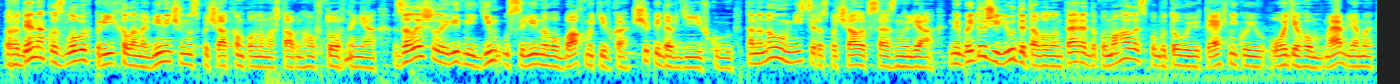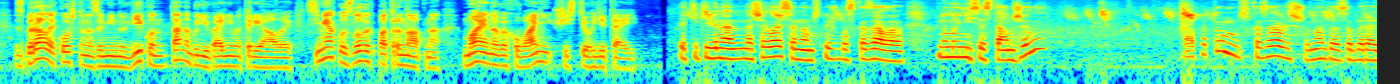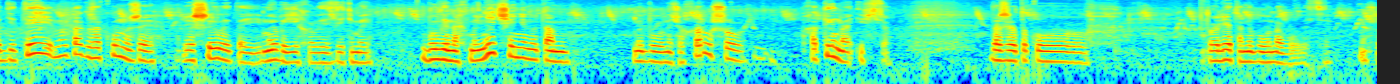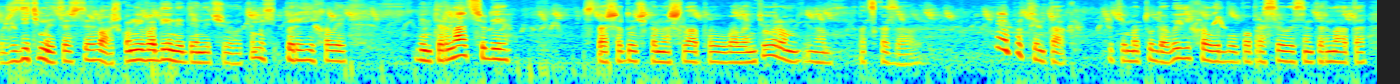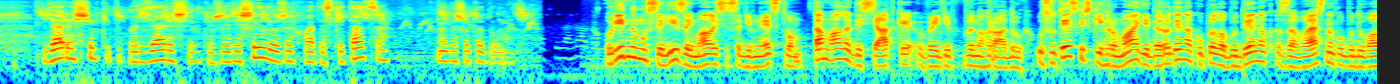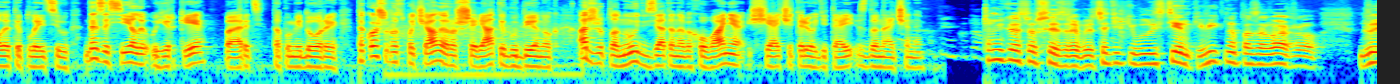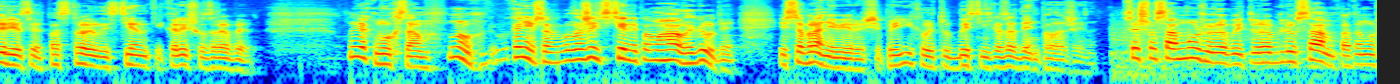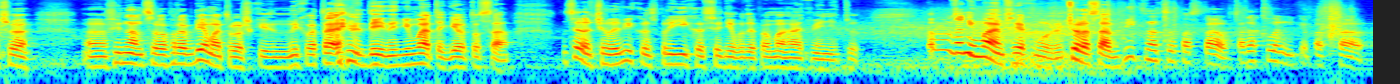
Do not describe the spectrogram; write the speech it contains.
Родина Козлових приїхала на Вінниччину з початком повномасштабного вторгнення. Залишили рідний дім у селі Новобахмутівка, що під Авдіївкою. Та на новому місці розпочали все з нуля. Небайдужі люди та волонтери допомагали з побутовою технікою, одягом, меблями, збирали кошти на заміну вікон та на будівельні матеріали. Сім'я Козлових патронатна, має на вихованні шістьох дітей. Як тільки війна почалася, нам служба сказала, ну ми місяць там жили, а потім сказали, що треба забирати дітей. Ну так закон вже вирішили, та і ми виїхали з дітьми. Були на Хмельниччині, ну там не було нічого хорошого, хатина і все. Навіть таку туалета не було на вулиці. Ну що ж, з дітьми це ж все важко, ні води, ніде нічого. То ми переїхали в інтернат сюди. Старша дочка знайшла по волонтерам і нам підказали. Ну, а потім так. Потім оттуда виїхали, бо попросили з інтерната в Яришівки, тепер з Яришівки вже рішили, вже хватить скитатися, треба щось думати. У рідному селі займалися садівництвом та мали десятки видів винограду. У Сутисківській громаді, де родина купила будинок, за весну побудували теплицю, де засіяли огірки, перець та помідори. Також розпочали розширяти будинок, адже планують взяти на виховання ще чотирьох дітей з Донеччини. Та мені кажеться, все зробив. Це тільки були стінки, вікна позаважував, двері це построїли стінки, кришу зробив. Ну, як мог сам. Ну, звісно, ложити стіни допомагали люди. Із собрання віруючі приїхали тут бистренько за день положили. Все, що сам можу робити, роблю сам, тому що е, фінансова проблема трошки, не вистачає людей нанімати, я то сам. Це чоловік ось приїхав, сьогодні буде допомагати мені тут. Ну, Займаємося як можемо. Вчора сам вікна це поставив, подоконники поставив.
